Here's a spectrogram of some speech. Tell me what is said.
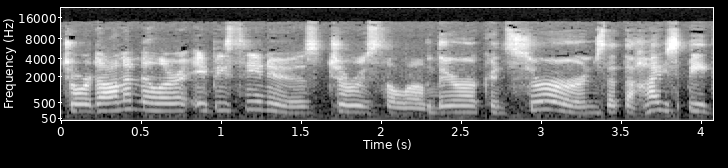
Jordana Miller, ABC News, Jerusalem. There are concerns that the high-speed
